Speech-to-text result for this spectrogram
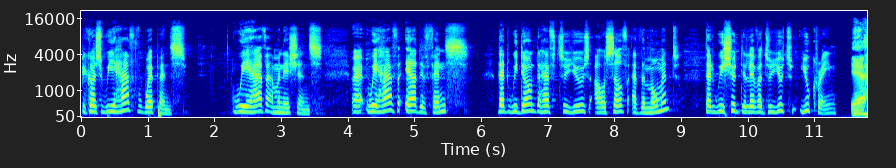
because we have weapons, we have ammunitions, uh, we have air defense that we don't have to use ourselves at the moment, that we should deliver to Ukraine. Ja,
